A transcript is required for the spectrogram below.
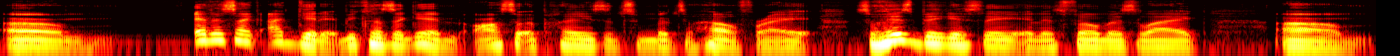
Um, and it's like I get it because again, also it plays into mental health, right? So his biggest thing in this film is like, um,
